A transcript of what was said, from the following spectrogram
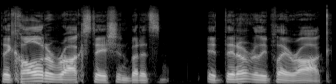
they call it a rock station, but it's it. They don't really play rock.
